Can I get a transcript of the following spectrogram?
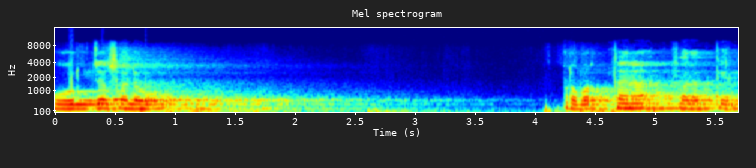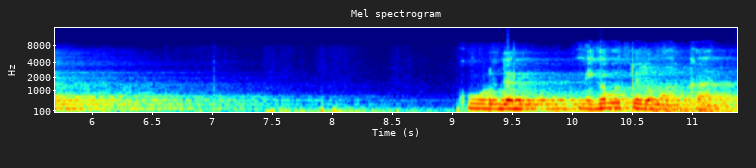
ഊർജസ്വലവും പ്രവർത്തന ഫലത്തിൽ കൂടുതൽ മികവുറ്റതുമാക്കാൻ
